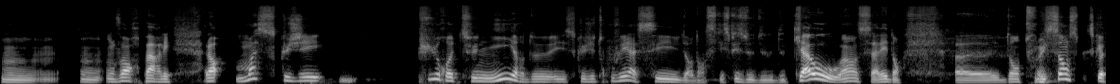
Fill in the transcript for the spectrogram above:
on, va en reparler. Alors, moi, ce que j'ai pu retenir de, et ce que j'ai trouvé assez dans, cette espèce de, chaos, hein, ça allait dans, dans tous les sens, parce que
